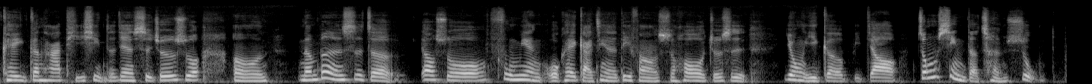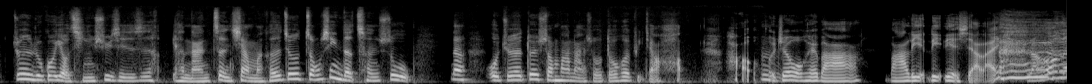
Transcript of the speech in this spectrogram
可以跟他提醒这件事，就是说，嗯、能不能试着要说负面我可以改进的地方的时候，就是用一个比较中性的陈述。就是如果有情绪，其实是很难正向嘛。可是就是中性的陈述，那我觉得对双方来说都会比较好。好，我觉得我可以把它把它列列列下来，然后呢，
